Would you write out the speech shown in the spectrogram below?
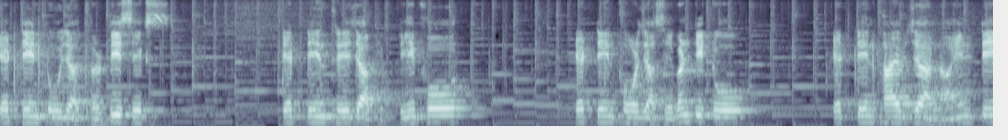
एट्टीन टू जा थर्टी सिक्स एट्टीन थ्री जा फिफ्टी फोर एट्टीन फोर जा सेवेंटी टू एट्टीन फाइव जा नाइन्टी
